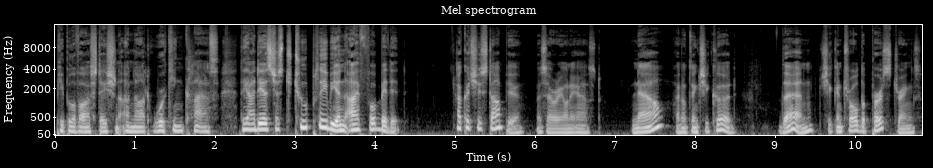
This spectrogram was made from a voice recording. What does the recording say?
People of our station are not working class. The idea is just too plebeian. I forbid it. How could she stop you? Miss Arione asked. Now? I don't think she could. Then she controlled the purse strings.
